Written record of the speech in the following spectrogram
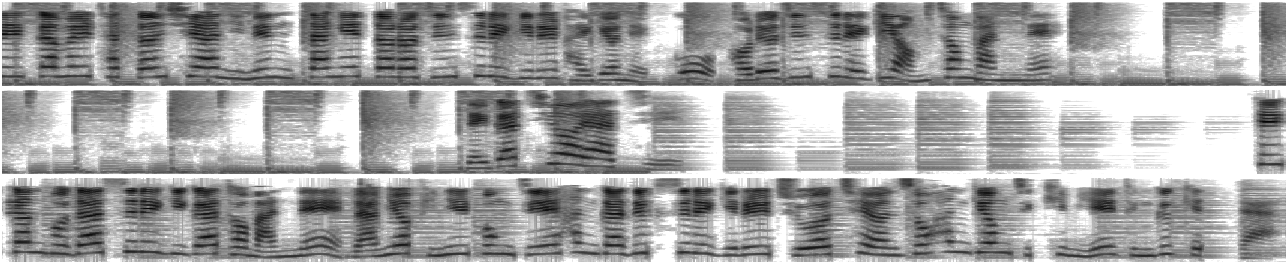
땔감을 찾던 시안이는 땅에 떨어진 쓰레기를 발견했고 버려진 쓰레기 엄청 많네. 내가 치워야지. 땔감보다 쓰레기가 더 많네 라며 비닐봉지에 한가득 쓰레기를 주어 최연소 환경 지킴이에 등극했다.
